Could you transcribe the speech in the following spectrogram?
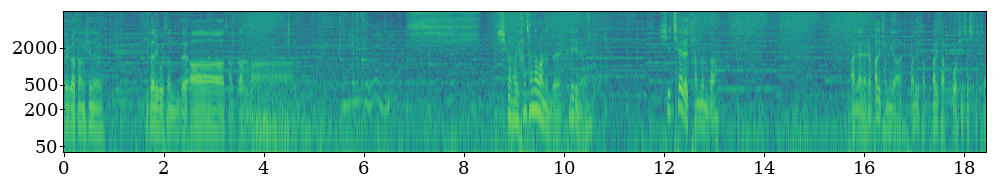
제가 당신을 기다리고 있었는데 아 잠깐만. 시간 아직 한참 남았는데 큰일이네. 시체를 찾는다? 아니 아니 그냥 빨리 잡는 게 나아 빨리 잡 빨리 잡고 시체 찾자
